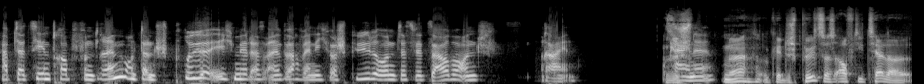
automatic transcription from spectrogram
habe da zehn Tropfen drin und dann sprühe ich mir das einfach, wenn ich was spüle und das wird sauber und rein. Also Keine. Ne? Okay, du spülst das auf die Teller,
